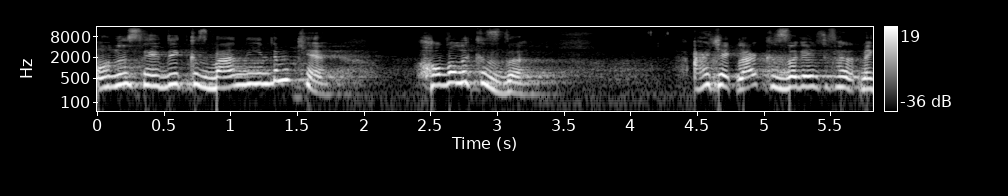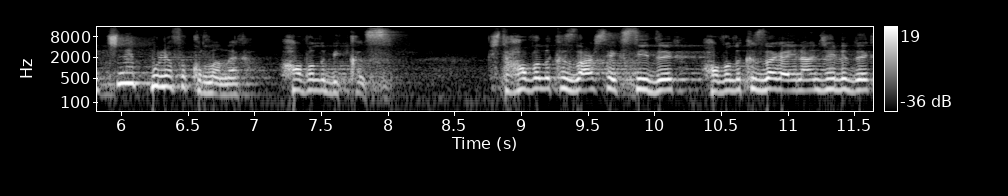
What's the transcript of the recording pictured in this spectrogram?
Onun sevdiği kız ben değildim ki. Havalı kızdı. Erkekler kızlara iltifat etmek için hep bu lafı kullanır. Havalı bir kız. İşte havalı kızlar seksidir, havalı kızlar eğlencelidir.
